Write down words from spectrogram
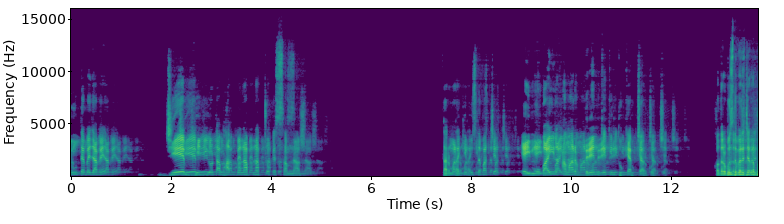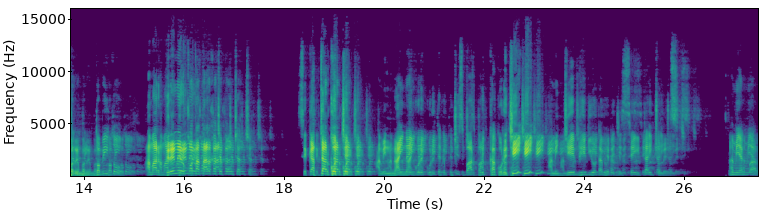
ইউটিউবে যাবেন যে ভিডিওটা ভাববেন আপনার চোখের সামনে আসবে। তার মানে কি বুঝতে পারছেন? এই মোবাইল আমার ব্রেনকে কিন্তু ক্যাপচার করছে। কথাটা বুঝতে পেরেছেন? না পারেন তবেই তো আমার ব্রেনের কথা তার কাছে পৌঁছাচ্ছে। সে ক্যাপচার করছে। আমি নাই নাই করে কুড়ি থেকে পঁচিশ বার পরীক্ষা করেছি। আমি যে ভিডিওটা ভেবেছি সেইটাই চলে এসেছে। আমি একবার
